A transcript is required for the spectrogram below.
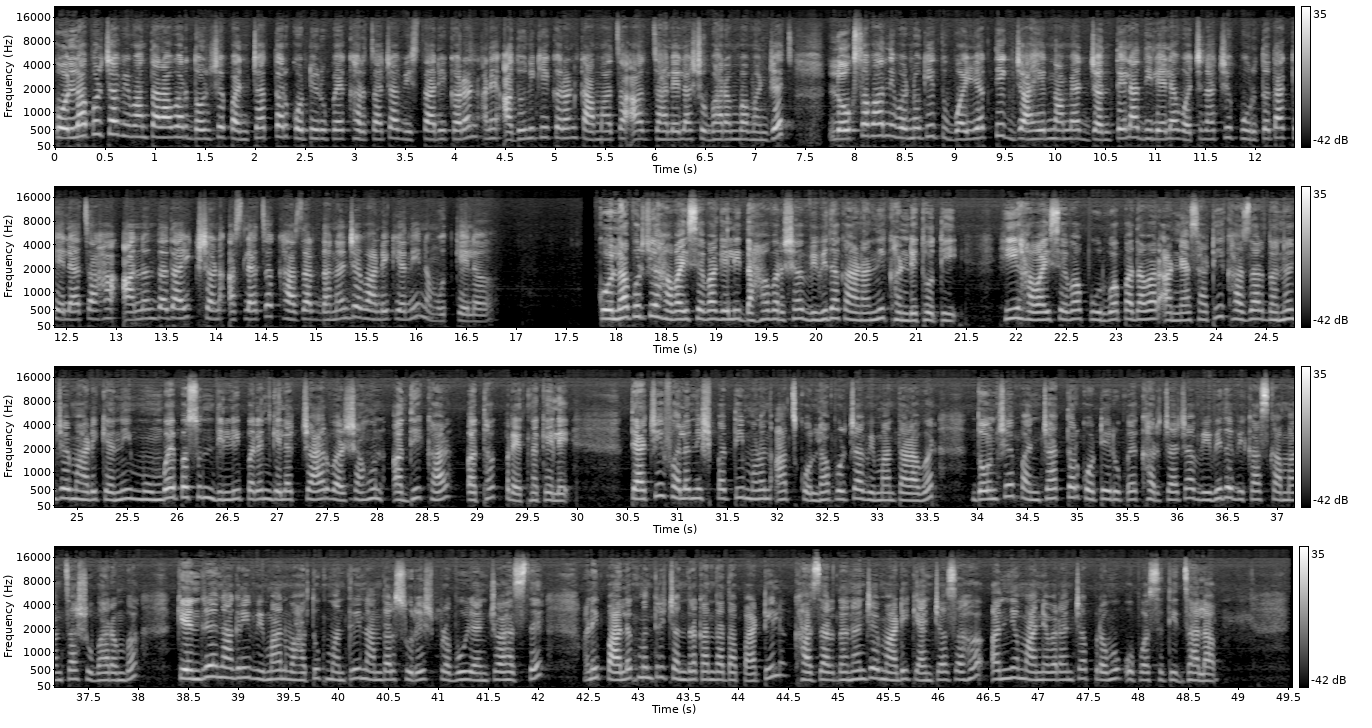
कोल्हापूरच्या विमानतळावर दोनशे पंच्याहत्तर कोटी रुपये खर्चाच्या विस्तारीकरण आणि आधुनिकीकरण कामाचा आज झालेला शुभारंभ म्हणजेच लोकसभा निवडणुकीत वैयक्तिक जाहीरनाम्यात जनतेला दिलेल्या वचनाची पूर्तता केल्याचा हा आनंददायी क्षण असल्याचं खासदार धनंजय वांडेक यांनी नमूद केलं. कोल्हापूरची हवाई सेवा गेली दहा वर्ष विविध कारणांनी खंडित होती. ही हवाई सेवा पूर्वपदावर आणण्यासाठी खासदार धनंजय महाडिक यांनी मुंबईपासून दिल्लीपर्यंत गेल्या चार वर्षाहून अधिक काळ अथक प्रयत्न केले. त्याची फलनिष्पत्ती म्हणून आज कोल्हापूरच्या विमानतळावर दोनशे पंच्याहत्तर कोटी रुपये खर्चाच्या विविध विकास कामांचा शुभारंभ केंद्रीय नागरी विमान वाहतूक मंत्री नामदार सुरेश प्रभू यांच्या हस्ते आणि पालकमंत्री चंद्रकांतदादा पाटील खासदार धनंजय माडिक यांच्यासह अन्य मान्यवरांच्या प्रमुख उपस्थितीत झाला.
